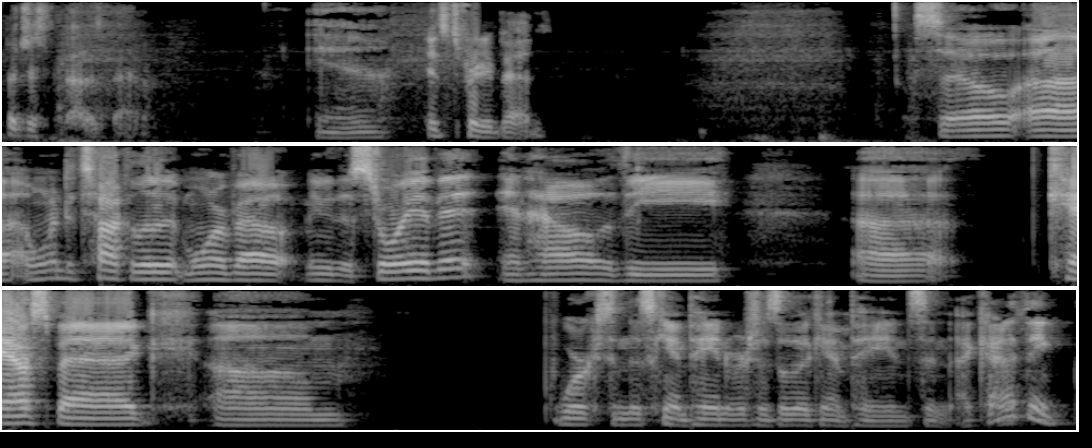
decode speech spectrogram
but just about as bad. Yeah. It's pretty bad. So uh, I wanted to talk a little bit more about maybe the story of it and how the uh, chaos bag um, works in this campaign versus other campaigns. And I kind of think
